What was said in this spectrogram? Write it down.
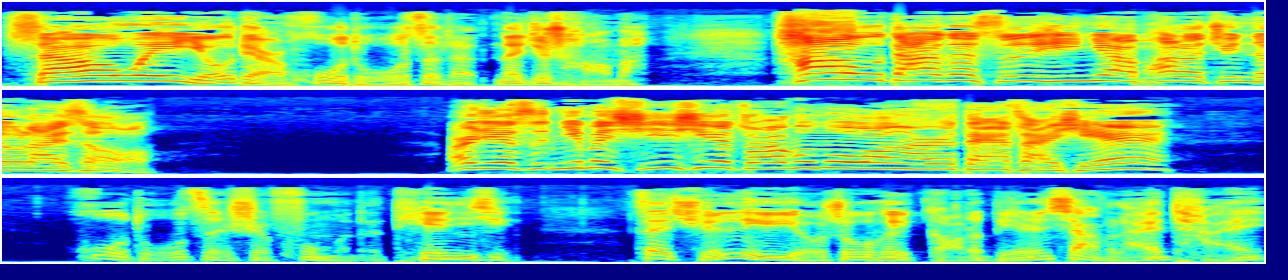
稍微有点护犊子的，那就吵嘛！好大个事情，你要跑到群头来说，而且是你们西西抓我们王二蛋在先。护犊子是父母的天性，在群里有时候会搞得别人下不来台，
